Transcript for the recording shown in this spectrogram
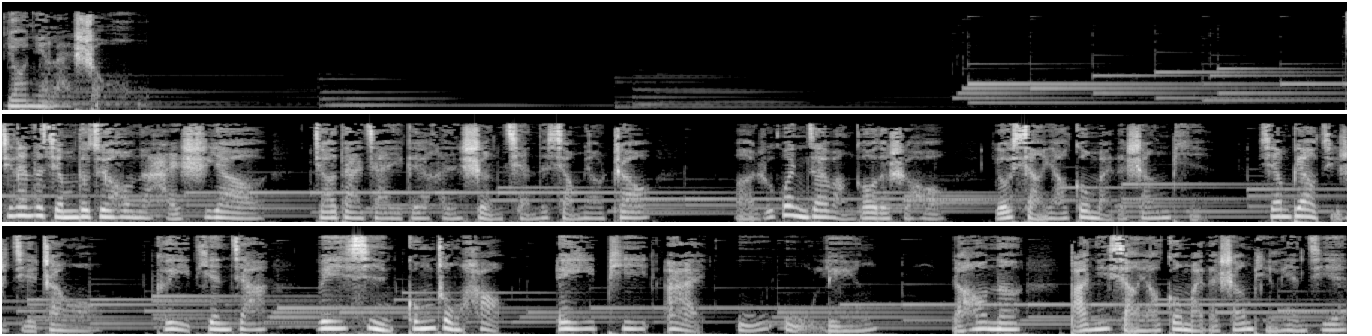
由你来守护。今天的节目的最后呢，还是要教大家一个很省钱的小妙招。呃，如果你在网购的时候有想要购买的商品，先不要急着结账哦。可以添加微信公众号 API 五五零，然后呢，把你想要购买的商品链接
